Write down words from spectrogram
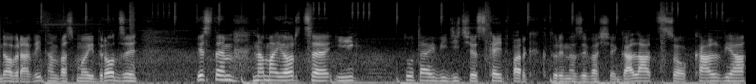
Dobra, witam Was moi drodzy. Jestem na Majorce i tutaj widzicie skatepark, który nazywa się Galazzo Calvia.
